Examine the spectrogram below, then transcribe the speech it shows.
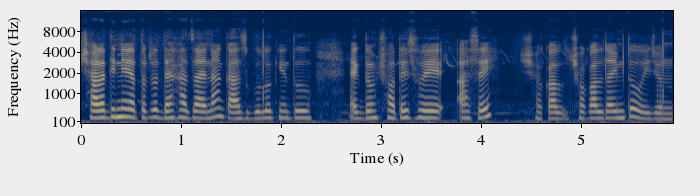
সারাদিনে এতটা দেখা যায় না, গাছগুলো কিন্তু একদম সতেজ হয়ে আছে, সকাল সকাল টাইম তো, ওই জন্য।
